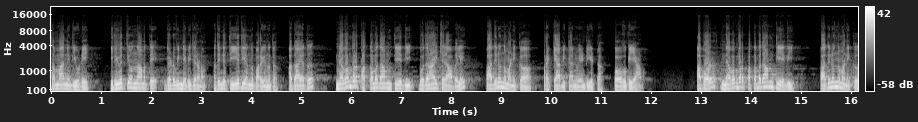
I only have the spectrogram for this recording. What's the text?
സമ്മാൻ നിധിയുടെ ഇരുപത്തിയൊന്നാമത്തെ ഗഡുവിന്റെ വിതരണം അതിന്റെ തീയതി എന്ന് പറയുന്നത്. അതായത് നവംബർ പത്തൊമ്പതാം തീയതി ബുധനാഴ്ച രാവിലെ പതിനൊന്ന് മണിക്ക് പ്രഖ്യാപിക്കാൻ വേണ്ടിയിട്ട് പോവുകയാണ്. അപ്പോൾ നവംബർ പത്തൊമ്പതാം തീയതി പതിനൊന്ന് മണിക്ക്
